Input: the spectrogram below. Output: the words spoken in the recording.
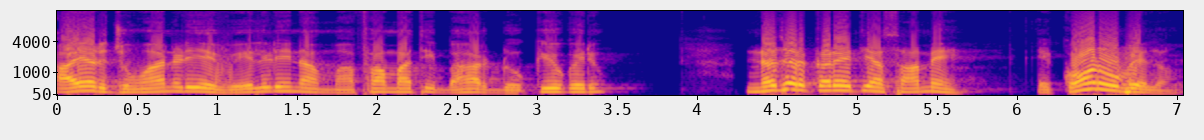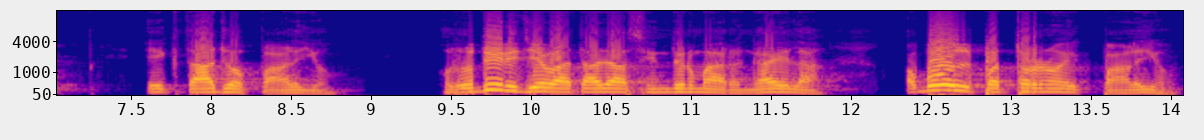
આયર જુવાનડીએ વેલડીના માફામાંથી બહાર ડોક્યું કર્યું. નજર કરે ત્યાં સામે, એ કોણ ઊભેલો? એક તાજો પાળિયો. રુધિર જેવા તાજા સિંદૂરમાં રંગાયેલા અબોલ પથ્થરનો એક પાળિયો.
